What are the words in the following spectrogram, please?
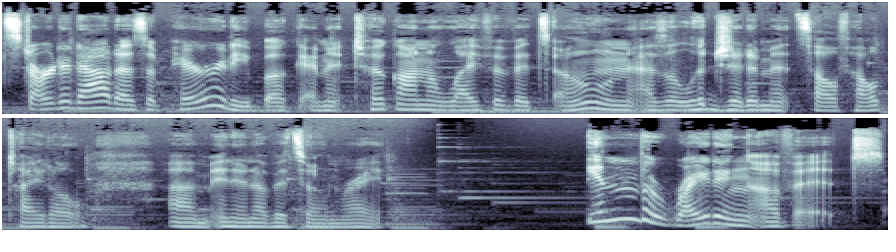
started out as a parody book, and it took on a life of its own as a legitimate self help title, um, in and of its own right. In the writing of it,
